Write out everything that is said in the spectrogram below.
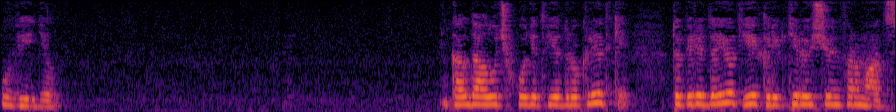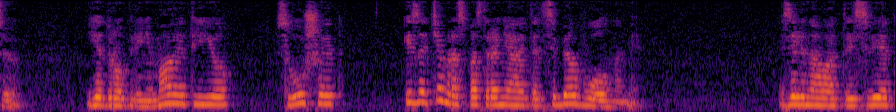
увидел. Когда луч входит в ядро клетки, то передает ей корректирующую информацию. Ядро принимает ее, слушает и затем распространяет от себя волнами. Зеленоватый свет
